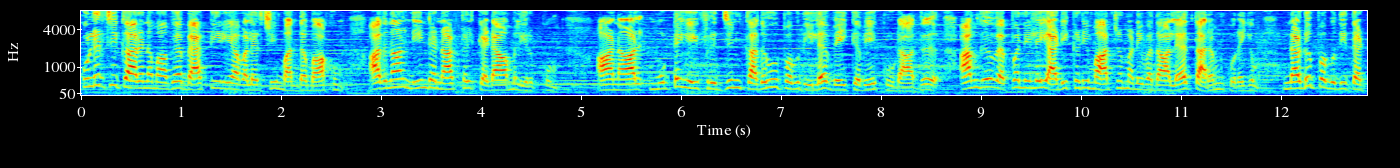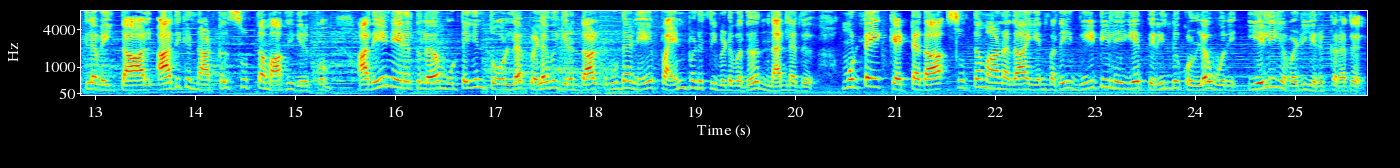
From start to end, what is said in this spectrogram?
குளிர்ச்சி காரணமாக பாக்டீரியா வளர்ச்சி மந்தமாகும். அதனால் நீண்ட நாட்கள் கெடாமல் இருக்கும். ஆனால் முட்டையை ஃப்ரிட்ஜின் கதவு பகுதியில் வைக்கவே கூடாது. அங்கு வெப்பநிலை அடிக்கடி மாற்றம் அடைவதால தரம் குறையும். நடுப்பகுதி தட்டில் வைத்தால் அதிக நாட்கள் சுத்தமாக இருக்கும். அதே நேரத்தில் முட்டையின் தோல்ல பிளவு இருந்தால் உடனே பயன்படுத்தி விடுவது நல்லது. முட்டை கெட்டதா சுத்தமானதா என்பதை வீட்டிலேயே தெரிந்து கொள்ள ஒரு எளிய வழி இருக்கிறது.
